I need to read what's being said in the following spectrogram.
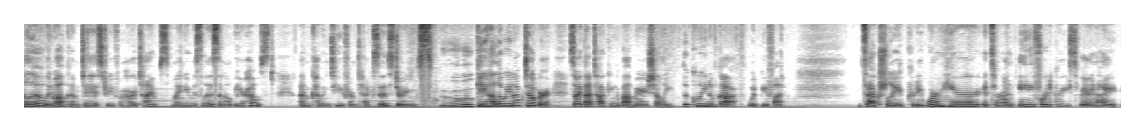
Hello and welcome to History for Hard Times. My name is Liz and I'll be your host. I'm coming to you from Texas during spooky Halloween October, so I thought talking about Mary Shelley, the Queen of Goth, would be fun. It's actually pretty warm here. It's around 84 degrees Fahrenheit.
